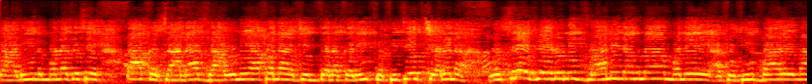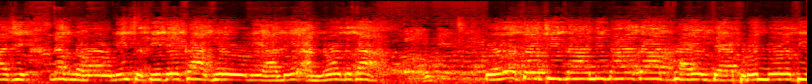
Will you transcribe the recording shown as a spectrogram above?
वाढील म्हणत असे पाकसाला जाऊन आपण चिंतन करी. पतीचे चरण वस्त्रे फेडून झाली लग्न मने अतिथी बाळे माझी लग्न होऊन सती देखा घेऊन आले. अन्नोदका तेव्हा तोची झाली बाळका ठाई त्यापुढे लोळती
